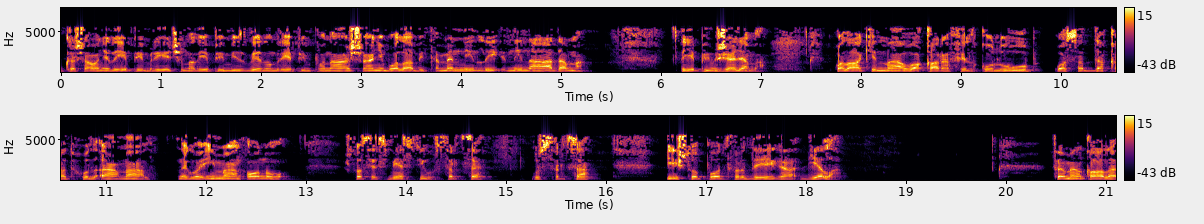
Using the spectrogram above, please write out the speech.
ukrašavanje lijepim riječima, lijepim izgledom, lijepim ponašanjem, wala bit temenni li, ni nadama, lijepim željama. Walakin ma waqara fil qulub wa saddaqathu al-a'mal. Nego iman ono što se smjesti u srce, u srca i što potvrde ga djela. Femen kale,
